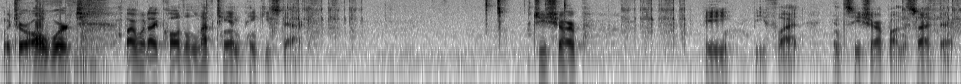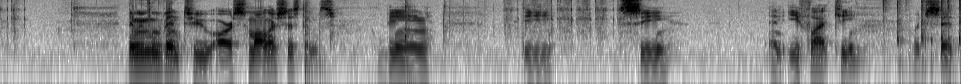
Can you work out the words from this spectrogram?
which are all worked by what I call the left-hand pinky stack. G sharp, B, B flat, and C sharp on the side there. Then we move into our smaller systems, being the C and E flat key, which sit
